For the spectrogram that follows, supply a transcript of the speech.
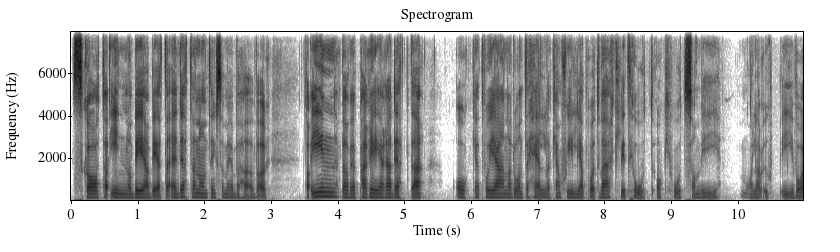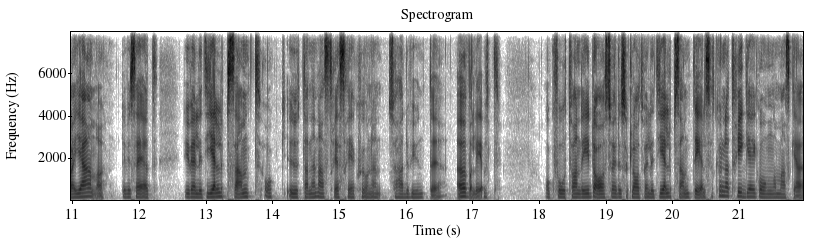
ska ta in och bearbeta. Är detta någonting som jag behöver ta in? Behöver jag parera detta? Och att vår hjärna då inte heller kan skilja på ett verkligt hot och hot som vi målar upp i våra hjärnor. Det vill säga att det är väldigt hjälpsamt och utan den här stressreaktionen så hade vi ju inte överlevt. Och fortfarande idag så är det såklart väldigt hjälpsamt dels att kunna trigga igång om man ska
